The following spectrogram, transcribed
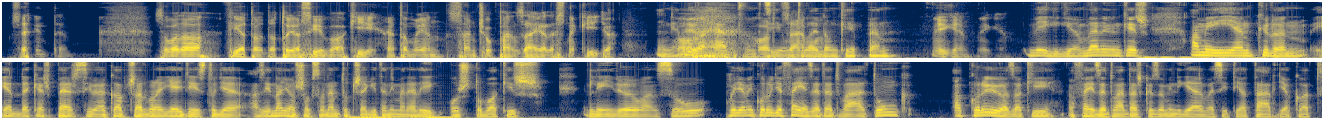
szerintem. Szóval a fiatal Datoya Szilva, aki hát amolyan Sancho Panzája lesz neki így a Igen, a ő a help funkció tulajdonképpen. Igen, igen végigjön velünk, és ami ilyen külön érdekes Perszivel kapcsolatban, hogy egyrészt ugye azért nagyon sokszor nem tud segíteni, mert elég ostoba kis lényről van szó, hogy amikor ugye fejezetet váltunk, akkor ő az, aki a fejezetváltás közben mindig elveszíti a tárgyakat,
